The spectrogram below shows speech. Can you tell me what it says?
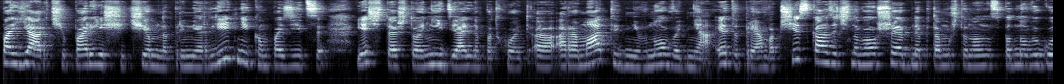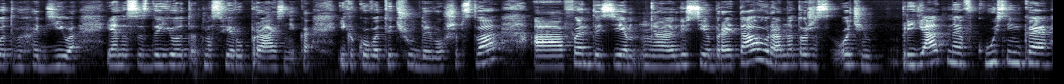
поярче, порезче, чем, например, летние композиции, я считаю, что они идеально подходят. А, ароматы дневного дня. Это прям вообще сказочно волшебное, потому что она у нас под Новый год выходила, и она создает атмосферу праздника и какого-то чуда и волшебства. А фэнтези Люсия Брайтаура, она тоже очень приятная, вкусненькая,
